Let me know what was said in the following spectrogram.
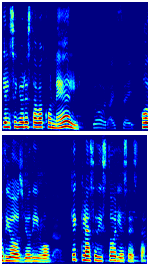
y el Señor estaba con él. Oh Dios, yo digo, ¿qué clase de historia es esta?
